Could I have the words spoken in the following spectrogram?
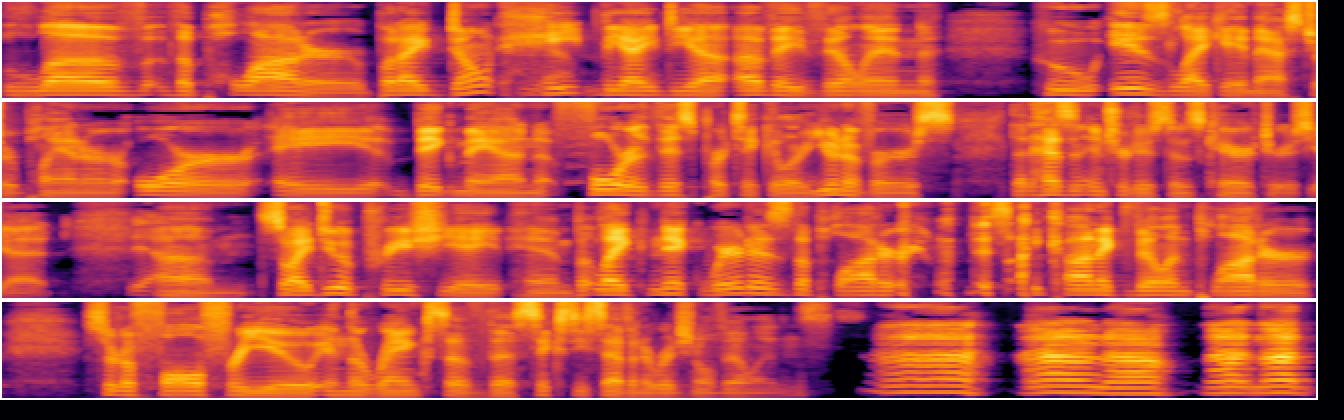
love the plotter, but I don't hate the idea of a villain who is like a master planner or a big man for this particular universe that hasn't introduced those characters yet. yeah Um, so I do appreciate him, but like Nick, where does the plotter, this iconic villain plotter, sort of fall for you in the ranks of the '67 original villains? Uh, I don't know. Not not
